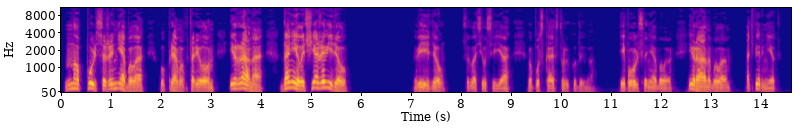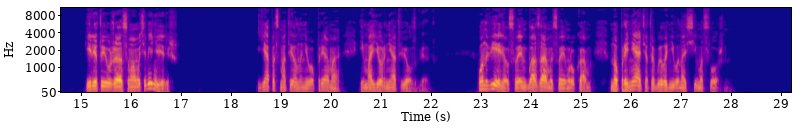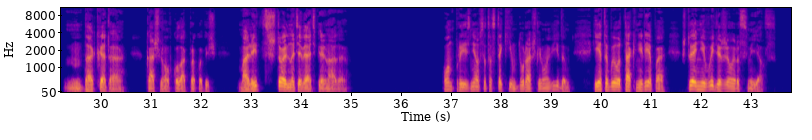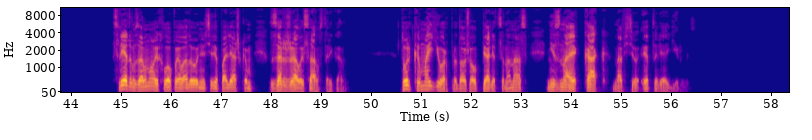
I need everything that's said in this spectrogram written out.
«Но пульса же не было!» — упрямо повторил он. «И рано! Данилыч, я же видел!» «Видел», — согласился я, выпуская струйку дыма. «И пульса не было, и рана была, а теперь нет. Или ты уже самому себе не веришь?» Я посмотрел на него прямо, и майор не отвел взгляд. Он верил своим глазам и своим рукам, но принять это было невыносимо сложно. — Так это... — кашлянул в кулак Прокопич. — Молиться, что ли, на тебя теперь надо? Он произнес это с таким дурашливым видом, и это было так нелепо, что я не выдержал и рассмеялся. Следом за мной, хлопая ладонью себе поляшком, заржал и сам старикан. Только майор продолжал пялиться на нас, не зная, как на все это реагировать.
